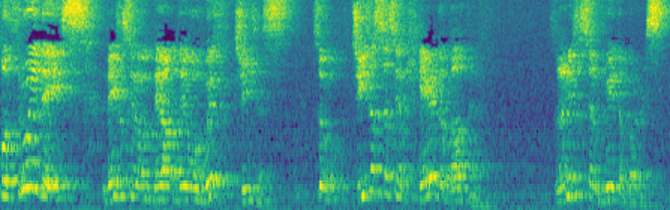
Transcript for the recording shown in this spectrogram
For three days, they just you know they, are, they were with Jesus. So Jesus just you know, cared about them. So let me just you know, read the verse.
